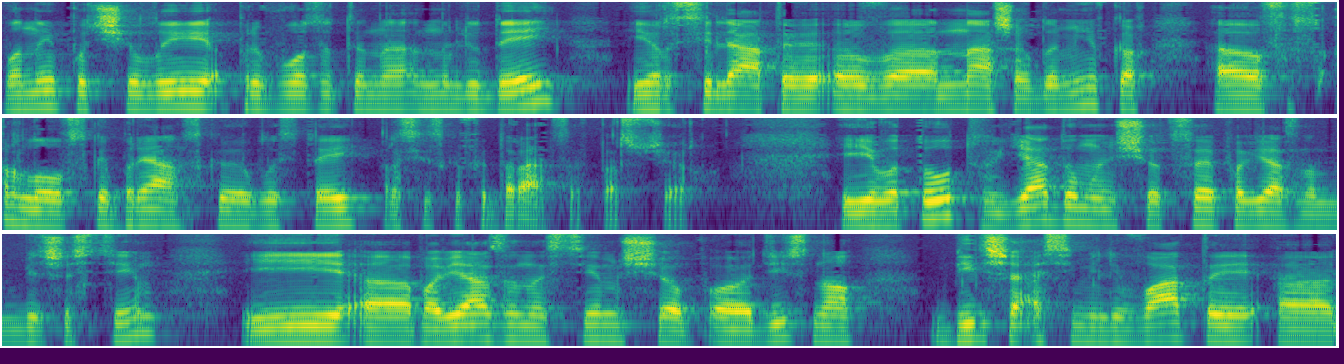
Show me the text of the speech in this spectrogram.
вони почали привозити на людей. І розселяти е, в наших домівках в Орловської, Брянської областей Російської Федерації в першу чергу. І отут я думаю, що це пов'язано більше з тим, і е, пов'язано з тим, щоб е, дійсно більше асимілювати е,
